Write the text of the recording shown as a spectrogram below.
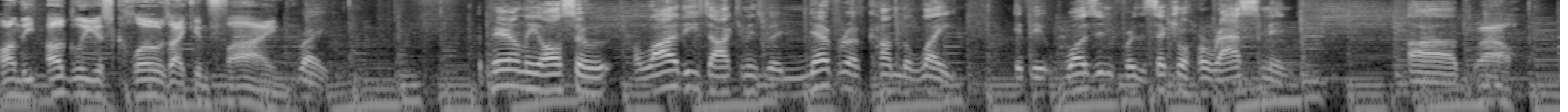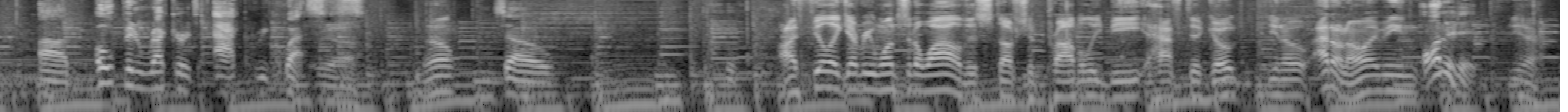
on the ugliest clothes I can find. Right. Apparently, also, a lot of these documents would never have come to light if it wasn't for the Sexual Harassment uh, Wow. uh, Open Records Act requests. Yeah. Well, So, I feel like every once in a while this stuff should probably be have to go. You know, I don't know. I mean, audited. Yeah.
